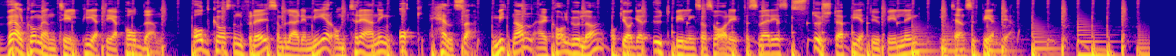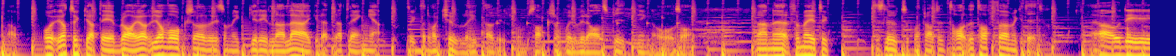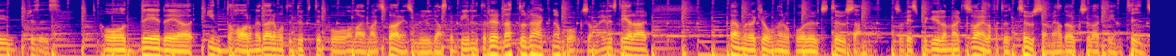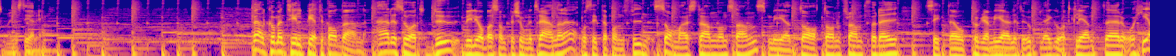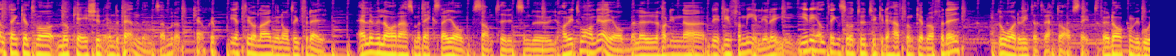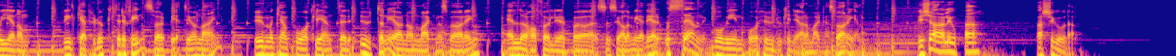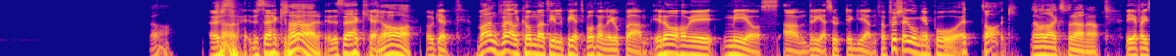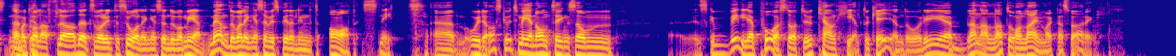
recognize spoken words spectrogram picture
Välkommen till PT-podden. Podcasten för dig som vill lära dig mer om träning och hälsa. Mitt namn är Karl Gulla och jag är utbildningsansvarig för Sveriges största PT-utbildning, Intensiv PT. Och jag tycker att det är bra. Jag, jag var också liksom i grillalägret rätt länge. Tyckte att det var kul att hitta liksom saker som får viral spridning och så. Men eh, för mig tyck, till slut så kom jag fram till att det tar, det tar för mycket tid. Ja, och det är precis. Och det är det jag inte har. Om jag däremot är duktig på online-marknadsföring så blir det ganska billigt. Det är lätt att räkna på också. Om jag investerar 500 kronor och får ut 1000. Så visst, på Grilla-marknadsföring hade jag fått ut 1000 men jag hade också lagt in tid som investering. Välkommen till PT-podden. Är det så att du vill jobba som personlig tränare och sitta på en fin sommarstrand någonstans med datorn framför dig, sitta och programmera lite upplägg åt klienter och helt enkelt vara location independent, ja, men då kanske PT online är någonting för dig. Eller vill du ha det här som ett extra jobb samtidigt som du har ditt vanliga jobb eller har dina, din familj eller är det helt enkelt så att du tycker det här funkar bra för dig, då har du hittat rätt avsnitt. För idag kommer vi gå igenom vilka produkter det finns för PT online, hur man kan få klienter utan att göra någon marknadsföring eller ha följare på sociala medier. Och sen går vi in på hur du kan göra marknadsföringen. Vi kör allihopa. Varsågoda. Ja. Är du, är du säker? på Kör. Är du säker? Ja. Okej. Varmt välkomna till PT-podden allihopa. Idag har vi med oss Andreas Hurtig igen för första gången på ett tag. Det var dags för det här nu. Det är faktiskt, när man Äntligen. kollar flödet så var det inte så länge sedan du var med. Men det var länge sedan vi spelade in ett avsnitt. Ehm, och idag ska vi ta med någonting som eh, jag skulle vilja påstå att du kan helt okej ändå. Det är bland annat då online-marknadsföring.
